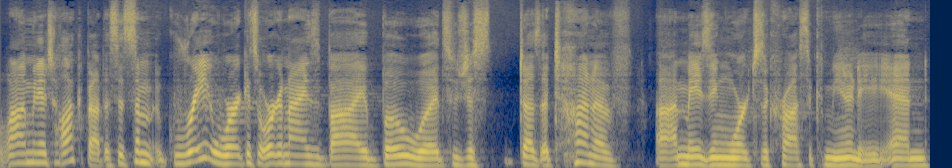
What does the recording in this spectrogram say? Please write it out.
allowing me to talk about this. It's some great work. It's organized by Beau Woods, who just does a ton of uh, amazing work just across the community. And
